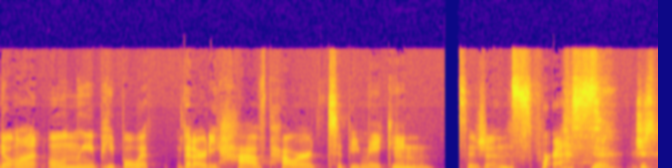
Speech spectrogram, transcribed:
don't want only people with that already have power to be making. Mm-hmm decisions for us. Yeah. Just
